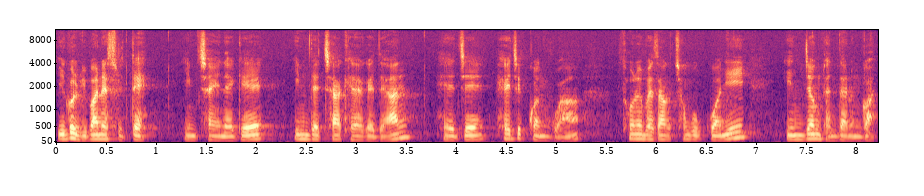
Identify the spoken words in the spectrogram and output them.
이걸 위반했을 때 임차인에게 임대차 계약에 대한 해제, 해지권과 손해배상 청구권이 인정된다는 것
